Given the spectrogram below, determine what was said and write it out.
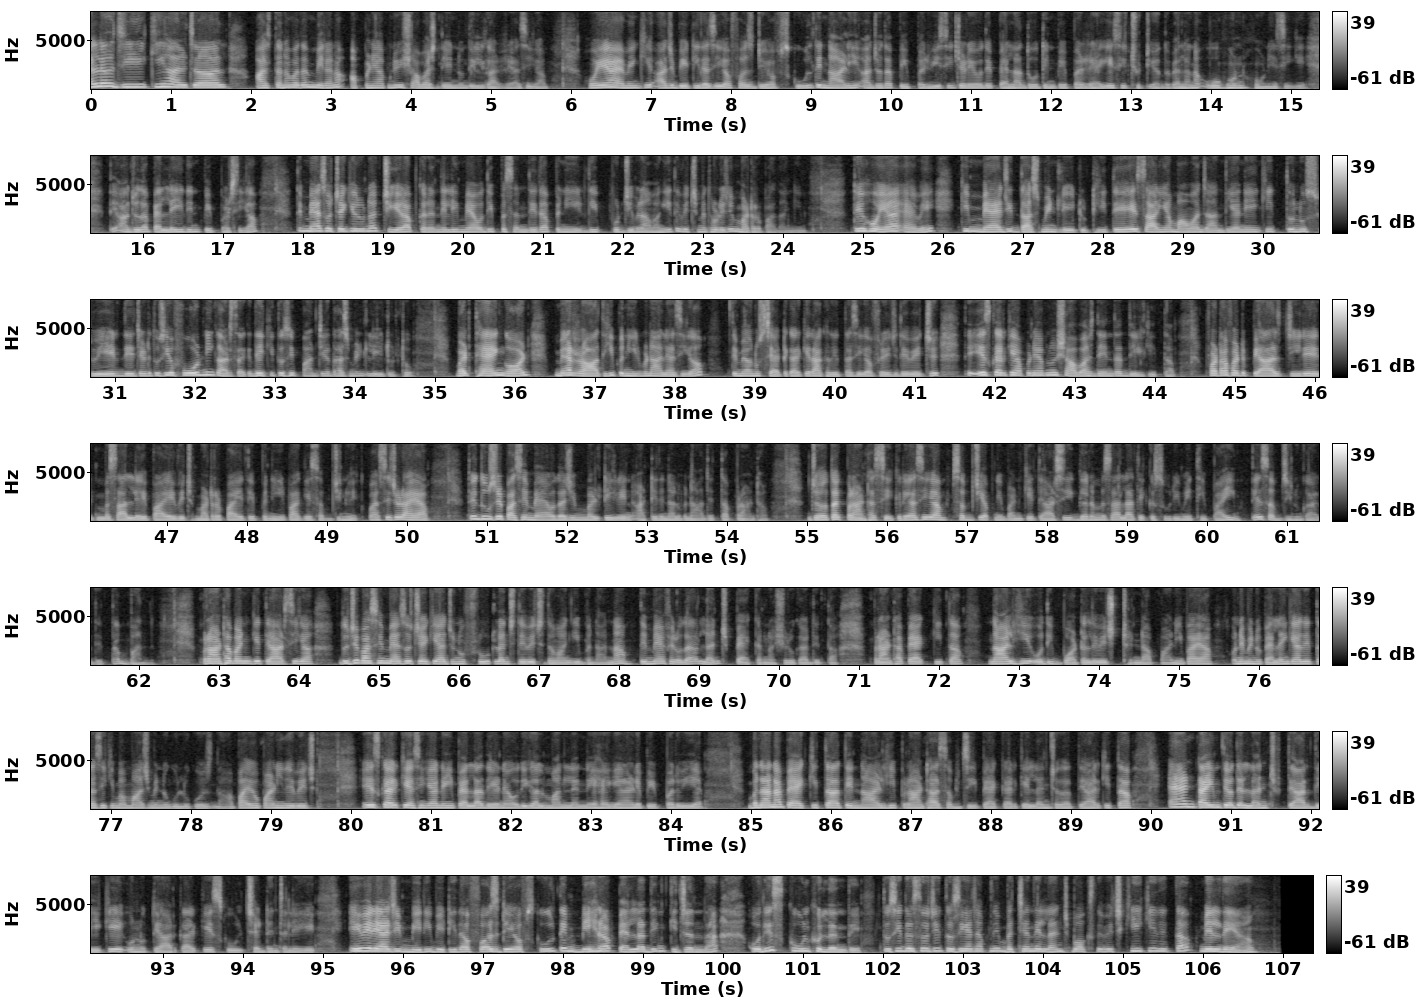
Hello ਜੀ, ਕੀ ਹਾਲ ਚਾਲ ਅੱਜ ਤਾਂ ਨਾ ਪਤਾ, ਮੇਰਾ ਨਾ ਆਪਣੇ ਆਪ ਨੂੰ ਹੀ ਸ਼ਾਬਾਸ਼ ਦੇਣ ਨੂੰ ਦਿਲ ਕਰ ਰਿਹਾ ਸੀਗਾ। ਹੋਇਆ ਐਵੇਂ ਕਿ ਅੱਜ ਬੇਟੀ ਦਾ ਸੀਗਾ ਫਰਸਟ ਡੇ ਆਫ ਸਕੂਲ ਤੇ ਨਾਲ ਹੀ ਅੱਜ ਉਹਦਾ ਪੇਪਰ ਵੀ ਸੀ, ਜਿਹੜੇ ਉਹਦੇ ਪਹਿਲਾਂ ਦੋ ਤਿੰਨ ਪੇਪਰ ਰਹਿ ਗਏ ਸੀ ਛੁੱਟੀਆਂ ਤੋਂ ਪਹਿਲਾਂ ਨਾ, ਉਹ ਹੁਣ ਹੋਣੇ ਸੀਗੇ। ਤੇ ਅੱਜ ਉਹਦਾ ਪਹਿਲੇ ਹੀ ਦਿਨ ਪੇਪਰ ਸੀਗਾ। ਤੇ ਮੈਂ ਸੋਚਿਆ ਕਿ ਉਹਨੂੰ ਨਾ ਚੀਅਰ ਅਪ ਕਰਨ ਦੇ ਲਈ ਮੈਂ ਉਹਦੀ ਪਸੰਦੀਦਾ ਪਨੀਰ ਦੀ ਭੁਰਜੀ ਬਣਾਵਾਂਗੀ ਤੇ ਵਿੱਚ ਮੈਂ ਥੋੜੇ ਜਿਹੇ ਮਟਰ ਪਾ ਦਾਂਗੀ। ਤੇ ਹੋਇਆ ਐਵੇਂ ਕਿ ਮੈਂ ਜੀ 10 ਮਿੰਟ ਲੇਟ ਉੱਠੀ ਤੇ ਸਾਰੀਆਂ ਮਾਵਾਂ ਜਾਂਦੀਆਂ ਨੇ ਕਿ ਤੁਹਾਨੂੰ ਸਵੇਰ ਦੇ ਜਿਹੜੇ ਤੁਸੀਂ ਅਫੋਰਡ ਨਹੀਂ ਕਰ ਸਕਦੇ ਕਿ ਤੁਸੀਂ 5 ਜਾਂ 10 ਮਿੰਟ ਲੇਟ ਉੱਠੋ। ਬਟ ਥੈਂਕ ਗੋਡ ਮੈਂ ਰਾਤ ਹੀ ਪਨੀਰ ਬਣਾ ਲਿਆ ਸੀਗਾ। ਤੇ ਮੈਂ ਉਹਨੂੰ ਸੈੱਟ ਕਰਕੇ ਰੱਖ ਦਿੱਤਾ ਸੀਗਾ ਫ੍ਰਿਜ ਦੇ ਵਿੱਚ ਤੇ ਇਸ ਕਰਕੇ ਆਪਣੇ ਆਪ ਨੂੰ ਸ਼ਾਬਾਸ਼ ਦੇਣ ਦਾ ਦਿਲ ਕੀਤਾ। ਫਟਾਫਟ ਪਿਆਜ਼ ਚੀਰੇ ਮਸਾਲੇ ਪਾਏ, ਵਿੱਚ ਮਟਰ ਪਾਏ ਤੇ ਪਨੀਰ ਪਾ ਕੇ ਸਬਜ਼ੀ ਨੂੰ ਇੱਕ ਪਾਸੇ ਚੜਾਇਆ ਤੇ ਦੂਸਰੇ ਪਾਸੇ ਮੈਂ ਉਹਦਾ ਜੀ ਮਲਟੀਗ੍ਰੇਨ ਆਟੇ ਦੇ ਨਾਲ ਬਣਾ ਦਿੱਤਾ ਪਰਾਂਠਾ। ਜਦੋਂ ਤੱਕ ਪਰਾਂਠਾ ਸੇਕ ਰਿਹਾ ਸੀਗਾ, ਸਬਜ਼ੀ ਆਪਣੀ ਬਣ ਕੇ ਤਿਆਰ ਸੀ, ਗਰਮ ਮਸਾਲਾ ਤੇ ਕਸੂਰੀ ਮੇਥੀ ਪਾਈ ਤੇ ਸਬਜ਼ੀ ਨੂੰ ਕਰ ਦਿੱਤਾ ਬੰਦ। ਪਰਾਂਠਾ ਬਣ ਕੇ ਤਿਆਰ ਸੀਗਾ। ਦੂਜੇ ਪਾਸੇ ਮੈਂ ਸੋਚਿਆ ਕਿ ਅੱਜ ਉਹਨੂੰ ਫਰੂਟ ਲੰਚ ਦੇ ਵਿੱਚ ਦਵਾਂਗੀ ਬਨਾਨਾ ਤੇ ਮੈਂ ਫਿਰ ਉਹਦਾ ਲੰਚ ਪੈਕ ਕਰਨਾ ਸ਼ੁਰੂ ਕਰ ਦਿੱਤਾ। ਪਰਾਂਠਾ ਪੈਕ ਕੀਤਾ ਨਾਲ ਹੀ ਉਹਦੀ ਬੋਟਲ ਦੇ ਵਿੱਚ ਠੰਡਾ ਪਾਣੀ ਪਾਇਆ। ਉਹਨੇ ਮੈਨੂੰ ਪਹਿਲਾਂ ਹੀ ਕਹਿ ਦਿੱਤਾ ਸੀ ਕਿ ਮਮਾ ਅੱਜ ਮੈਨੂੰ ਗਲੂਕੋਜ਼ ਨਾ ਪਾਇਓ ਪਾਣੀ ਦੇ ਵਿੱਚ। ਇਸ ਕਰਕੇ ਅਸੀਂ ਕਿਹਾ ਨਹੀਂ ਪਹਿਲਾਂ ਦੇਣ ਹੈ ਉਹਦੀ ਗੱਲ ਮੰਨ ਲੈਣੇ ਹੈਗੇ ਆ, ਨਾਲੇ ਪੇਪਰ ਵੀ ਹੈ। ਬਨਾਨਾ ਪੈਕ ਕੀਤਾ ਤੇ ਨਾਲ ਹੀ ਪਰਾਂਠਾ ਸਬਜ਼ੀ ਪੈਕ ਕਰਕੇ ਲੰਚ ਉਹਦਾ ਤਿਆਰ ਕੀਤਾ। ਐਂਡ ਟਾਈਮ ਤੇ ਉਹਦੇ ਲੰਚ ਤਿਆਰ ਦੇ ਕੇ ਉਹਨੂੰ ਤਿਆਰ ਕਰਕੇ ਸਕੂਲ ਛੱਡਣ ਚਲੇ ਗਏ। ਇਹ ਰਿਹਾ ਜੀ ਮੇਰੀ ਬੇਟੀ ਦਾ ਫਰਸਟ ਡੇ ਆਫ ਸਕੂਲ ਤੇ ਮੇਰਾ ਪਹਿਲਾ ਦਿਨ ਕਿਚਨ ਦਾ, ਉਹਦੇ ਸਕੂਲ ਖੁੱਲਣ ਤੇ। ਤੁਸੀਂ ਦੱਸੋ ਜੀ, ਤੁਸੀਂ ਅੱਜ ਆਪਣੇ ਬੱਚਿਆਂ ਦੇ ਲੰਚ ਬਾਕਸ ਦੇ ਵਿੱਚ ਕੀ ਕੀ ਦਿੱਤਾ? ਮਿਲਦੇ ਆ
